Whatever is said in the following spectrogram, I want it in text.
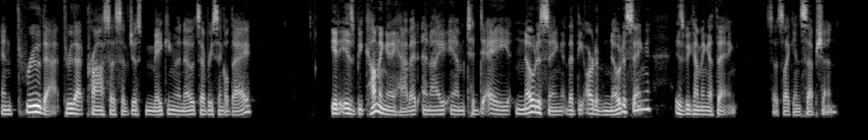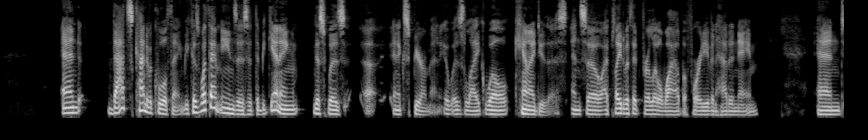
And through that, through that process of just making the notes every single day, it is becoming a habit. And I am today noticing that the art of noticing is becoming a thing. So it's like inception. And that's kind of a cool thing because what that means is at the beginning, this was uh, an experiment. It was like, well, can I do this? And so I played with it for a little while before it even had a name. And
